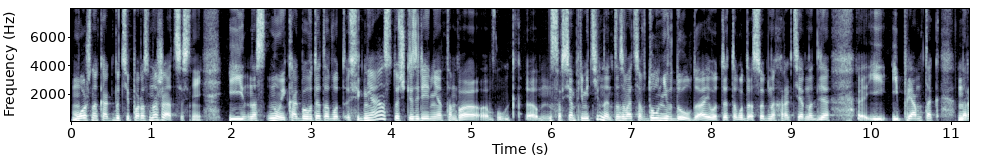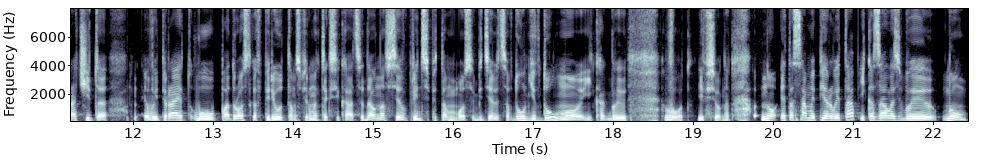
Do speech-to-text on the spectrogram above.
Можно как бы типа размножаться с ней. И, ну, и как бы вот эта вот фигня с точки зрения там по- э, совсем примитивно, это называется вдул не вдул, да, и вот это вот особенно характерно для и, и прям так нарочито выпирает у подростков в период там сперматоксикации, да, у нас все в принципе там особи делятся вдул не вдул, но и как бы вот и все. Но это самый первый этап, и казалось бы, ну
